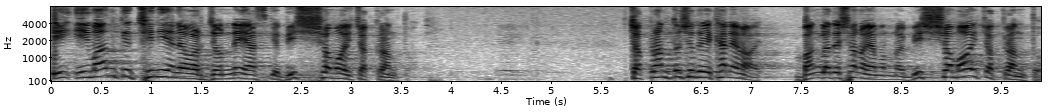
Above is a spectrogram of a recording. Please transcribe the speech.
এই ইমানকে ছিনিয়ে নেওয়ার জন্যে আজকে বিশ্বময় চক্রান্ত। চক্রান্ত শুধু এখানে নয় বাংলাদেশে নয়, এমন নয় বিশ্বময় চক্রান্ত।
